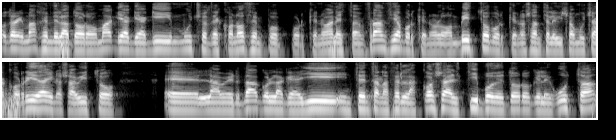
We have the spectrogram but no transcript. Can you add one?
otra imagen de la tauromaquia que aquí muchos desconocen porque no han estado en Francia, porque no lo han visto, porque no se han televisado muchas corridas y no se ha visto eh, la verdad con la que allí intentan hacer las cosas, el tipo de toro que les gusta.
